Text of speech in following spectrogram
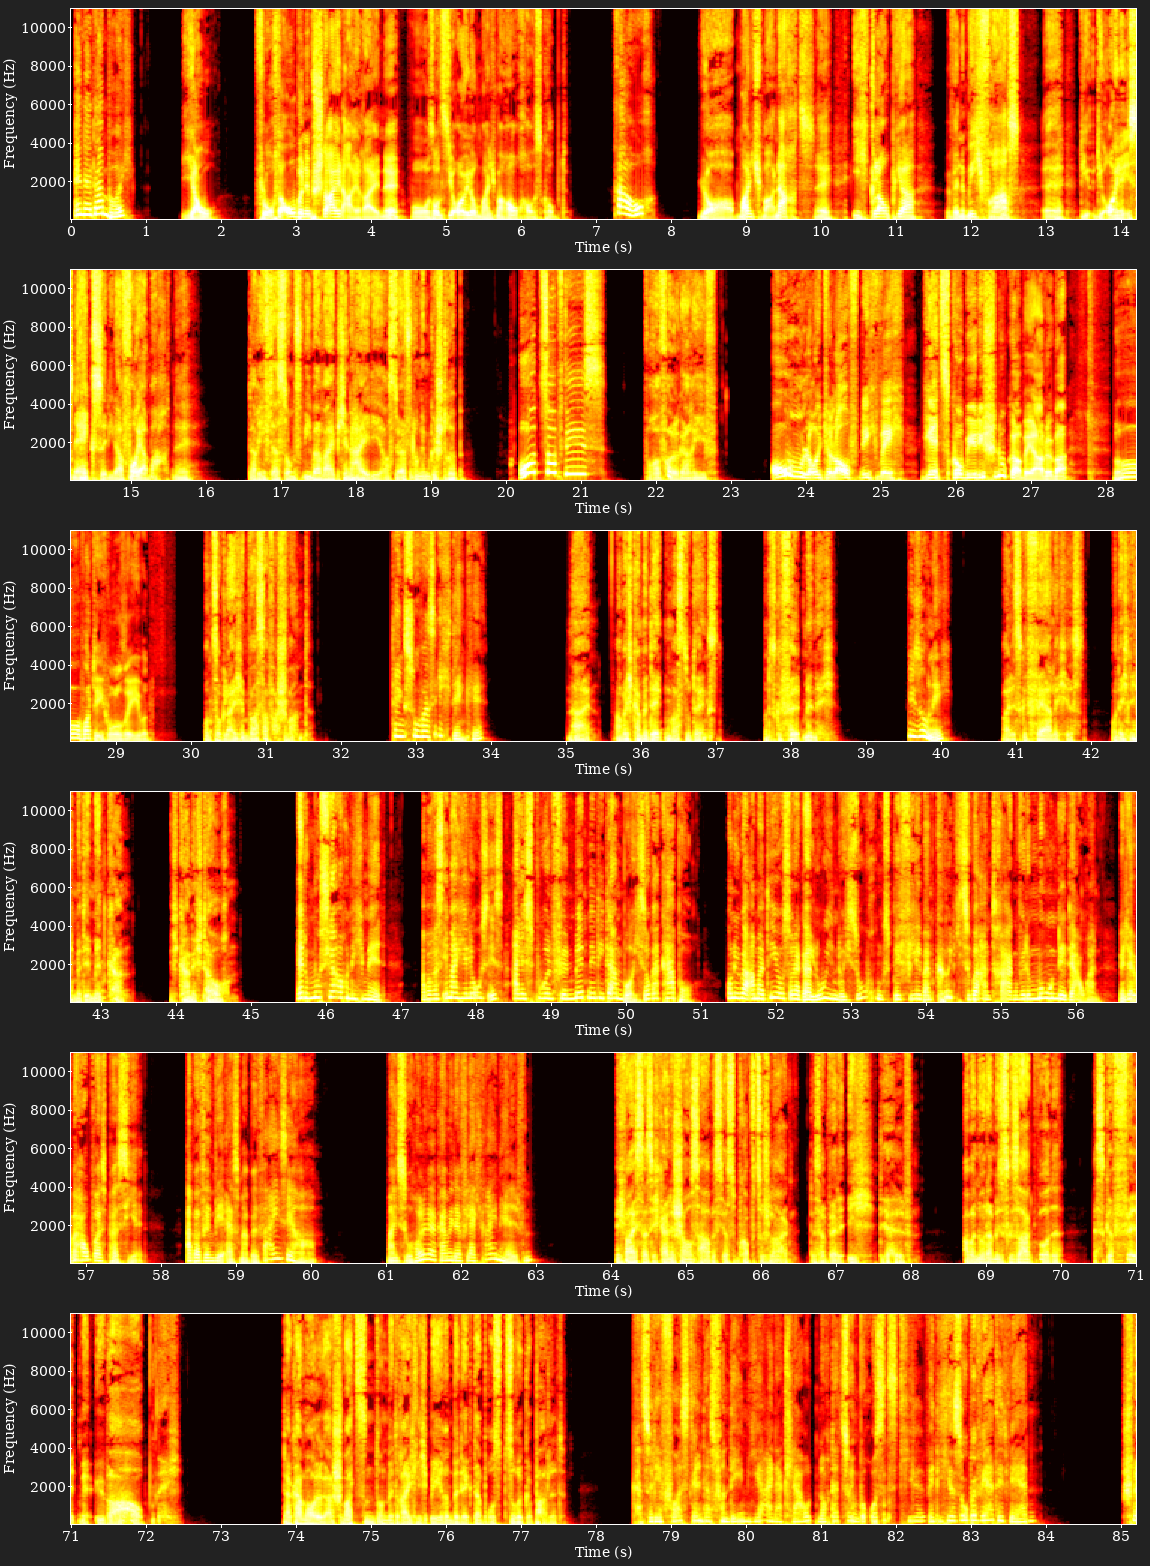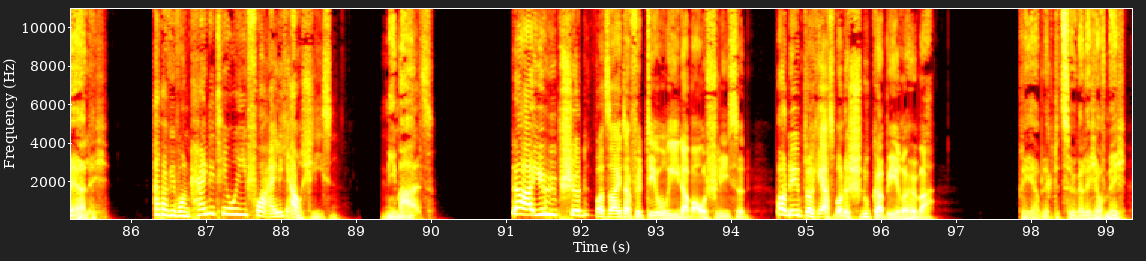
In der Dammburg? jau. Flog da oben im Steinei rein, ne? Wo sonst die Eule und manchmal Rauch rauskommt. Rauch? Ja, manchmal nachts, ne? Ich glaub ja, wenn du mich fragst, äh, die, die Eule ist ne Hexe, die da Feuer macht, ne? Da rief das Sumpfbiberweibchen Heidi aus der Öffnung im Gestrüpp, Oh, Zopfdies! worauf Holger rief. Oh, Leute, lauft nicht weg. Jetzt kommen hier die Schnuckerbären über. Oh, warte, ich hole sie eben. und sogleich im Wasser verschwand. Denkst du, was ich denke? Nein, aber ich kann mir denken, was du denkst. Und es gefällt mir nicht, Wieso nicht? weil es gefährlich ist und ich nicht mit dir mit kann. Ich kann nicht tauchen. Ja, du musst ja auch nicht mit. Aber was immer hier los ist, alle Spuren führen mitten in die Dammburg, sogar Capo. Und über Amadeus oder Galuin Durchsuchungsbefehl beim König zu beantragen, würde Monde dauern, wenn da überhaupt was passiert. Aber wenn wir erstmal Beweise haben. Meinst du, Holger kann mir da vielleicht reinhelfen? Ich weiß, dass ich keine Chance habe, sie aus dem Kopf zu schlagen. Deshalb werde ich dir helfen. Aber nur damit es gesagt wurde, es gefällt mir überhaupt nicht. Da kam Holger schmatzend und mit reichlich Beeren bedeckter Brust zurückgepaddelt. Kannst du dir vorstellen, dass von denen hier einer klaut, noch dazu im großen Stil, wenn die hier so bewertet werden? Schwerlich. Aber wir wollen keine Theorie voreilig ausschließen. Niemals. Na, ihr Hübschen, was seid ihr für Theorien am Ausschließen? Oh, nehmt euch erstmal eine Schnuckerbeere, hümmer. Rea blickte zögerlich auf mich.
